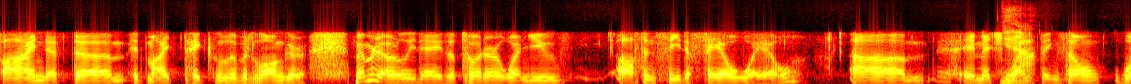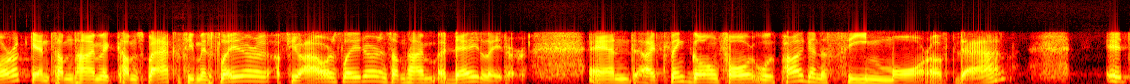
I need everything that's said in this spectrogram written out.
find that um, it might take a little bit longer. Remember the early days of Twitter when you often see the fail whale? um, image yeah. when things don't work, and sometimes it comes back a few minutes later, a few hours later, and sometimes a day later. And I think going forward, we're probably going to see more of that. It's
